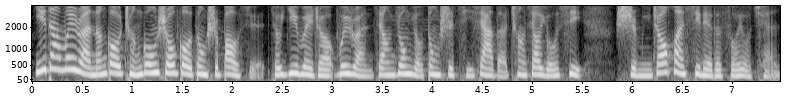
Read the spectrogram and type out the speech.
一旦微软能够成功收购动视暴雪，就意味着微软将拥有动视旗下的畅销游戏《使命召唤》系列的所有权。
